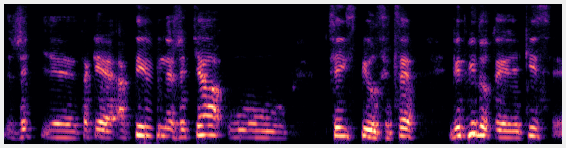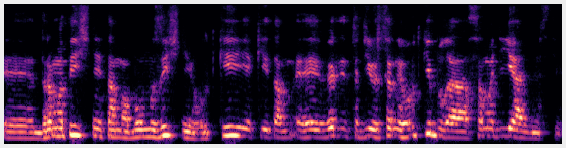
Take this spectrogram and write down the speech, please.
жит- таке активне життя у цій спілці. Це відвідати якісь е, драматичні там або музичні гуртки, які там е, тоді ж це не гуртки були, а самодіяльності.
